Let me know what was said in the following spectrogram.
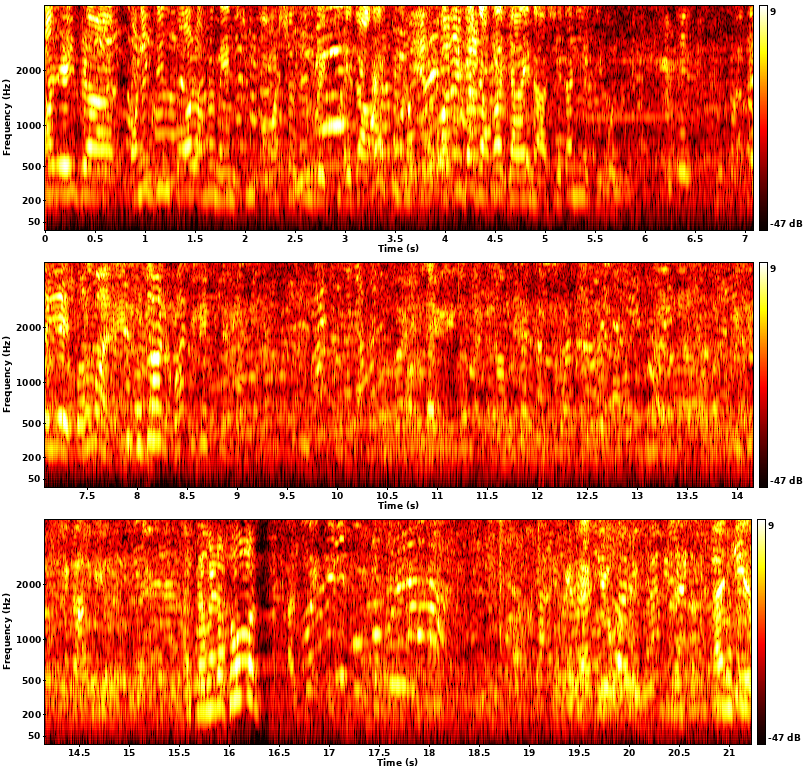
আর এই অনেক দিন পর আমরা মেন স্ট্রিম কমার্শিয়াল ফিল্ম দেখছি যেটা এখন অতটা দেখা যায় না। সেটা নিয়ে কি বলব? ক্যামেরাটা তোল। থ্যাংক ইউ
